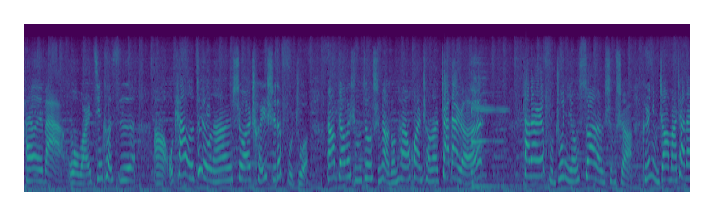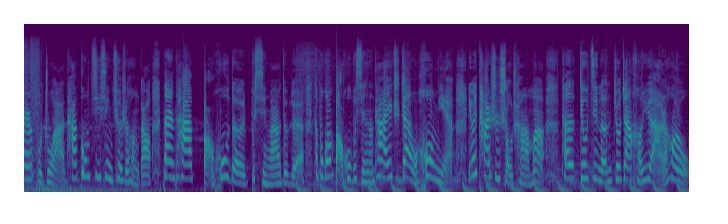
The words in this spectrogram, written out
还有一把我玩金克斯啊，我看我的队友呢是玩锤石的辅助。然后不知道为什么最后十秒钟他要换成了炸弹人，炸弹人辅助你就算了是不是？可是你们知道吗？炸弹人辅助啊，他攻击性确实很高，但是他保护的不行啊，对不对？他不光保护不行，他还一直站我后面，因为他是手长嘛，他丢技能就站很远，然后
